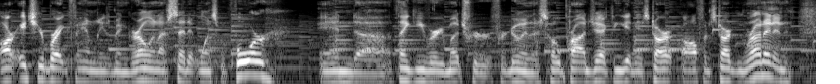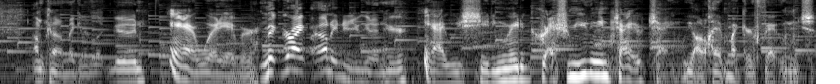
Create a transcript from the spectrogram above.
our It's Your Break family has been growing. I said it once before, and uh, thank you very much for, for doing this whole project and getting it start off and starting running. And I'm kind of making it look good. Yeah, whatever. McGripe, how did you get in here? Yeah, I was sitting right across from you the entire time. We all have microphones.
